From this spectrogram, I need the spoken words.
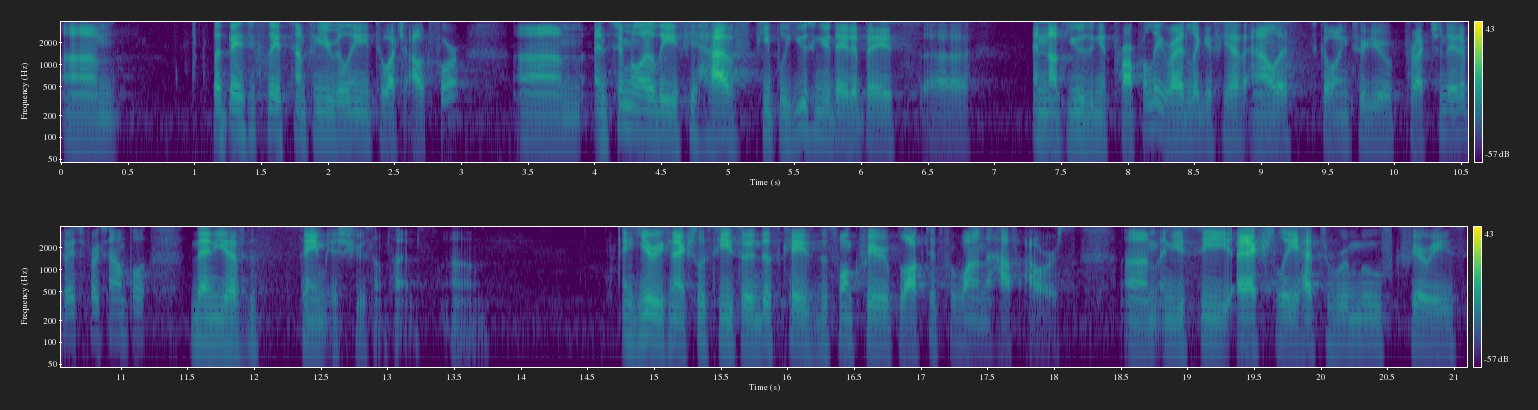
Um, but basically, it's something you really need to watch out for. Um, and similarly, if you have people using your database uh, and not using it properly, right? Like if you have analysts going to your production database, for example, then you have the same issue sometimes. Um, and here you can actually see, so in this case, this one query blocked it for one and a half hours. Um, and you see I actually had to remove queries.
